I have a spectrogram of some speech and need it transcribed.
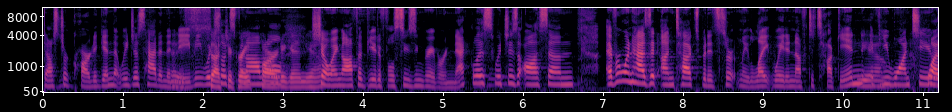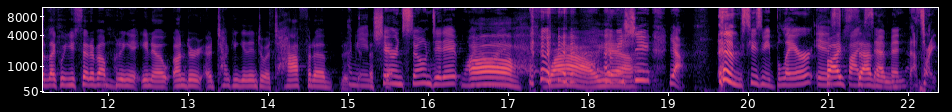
duster cardigan that we just had in the is navy, which looks great phenomenal. cardigan, yeah. Showing off a beautiful Susan Graver necklace, which is awesome. Everyone has it untucked, but it's certainly lightweight enough to tuck in Yeah. if you want to. Well, I like what you said about putting it, you know, under, uh, tucking it into a taffeta. I mean, Sharon Stone did it. Why not? Oh, wow, I yeah. mean, she, yeah. Excuse me. Blair is Five five, seven. seven. That's right.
